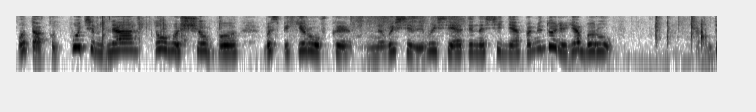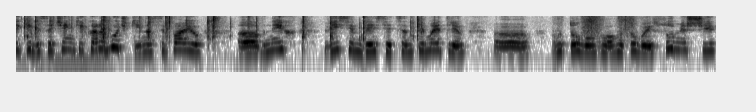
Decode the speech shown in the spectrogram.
Отак от. Потім для того, щоб без пікіровки висіяти насіння помідорів, я беру такі височенькі коробочки і насипаю е, в них 8-10 см готового, готової суміші,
